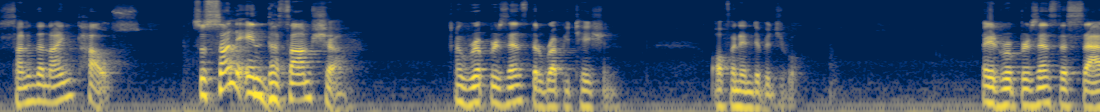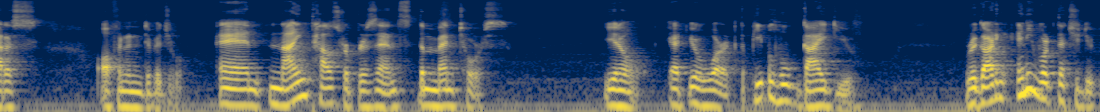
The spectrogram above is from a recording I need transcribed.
Sun in the ninth house. So Sun in Dasamsha represents the reputation of an individual. It represents the status of an individual. And ninth house represents the mentors, you know, at your work, the people who guide you regarding any work that you do.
